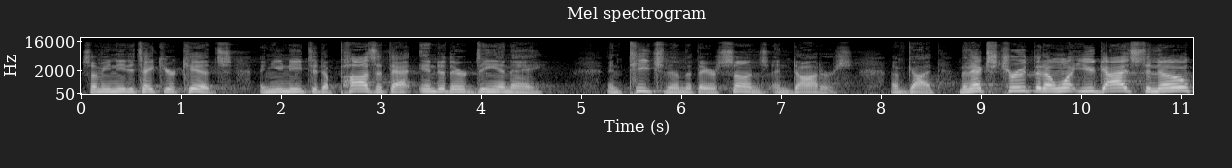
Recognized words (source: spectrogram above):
Some of you need to take your kids and you need to deposit that into their DNA and teach them that they are sons and daughters of God. The next truth that I want you guys to know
